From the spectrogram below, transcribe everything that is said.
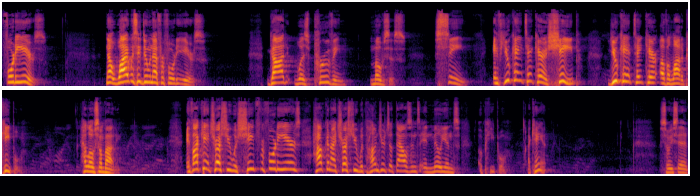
40 years. Now, why was he doing that for 40 years? God was proving Moses, seeing, if you can't take care of sheep, you can't take care of a lot of people. Hello, somebody. If I can't trust you with sheep for 40 years, how can I trust you with hundreds of thousands and millions of people? I can't. So he said,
